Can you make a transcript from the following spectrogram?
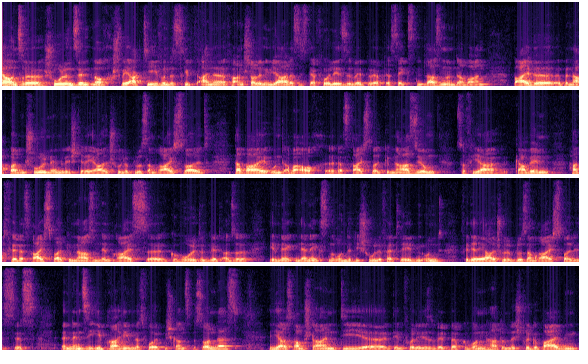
Ja, unsere Schulen sind noch schwer aktiv und es gibt eine Veranstaltung im Jahr, das ist der Vorlesewettbewerb der sechsten Klassen und da waren beide benachbarten Schulen, nämlich die Realschule Plus am Reichswald dabei und aber auch äh, das Reichswald-Gymnasium. Sophia Gavin hat für das Reichswald-Gymnasium den Preis äh, geholt und wird also in der nächsten Runde die Schule vertreten. Und für die Realschule Plus am Reichswald ist es äh, Nancy Ibrahim, das freut mich ganz besonders, hier aus Rammstein, die den Vorlesewettbewerb gewonnen hat. Und ich drücke beiden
